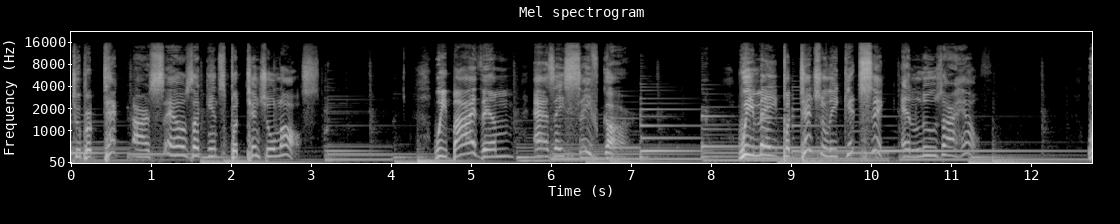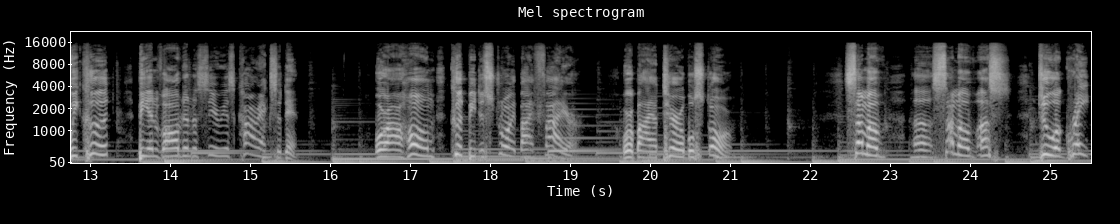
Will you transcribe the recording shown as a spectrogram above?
to protect ourselves against potential loss. We buy them as a safeguard we may potentially get sick and lose our health. We could be involved in a serious car accident, or our home could be destroyed by fire or by a terrible storm. Some of, uh, some of us do a great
